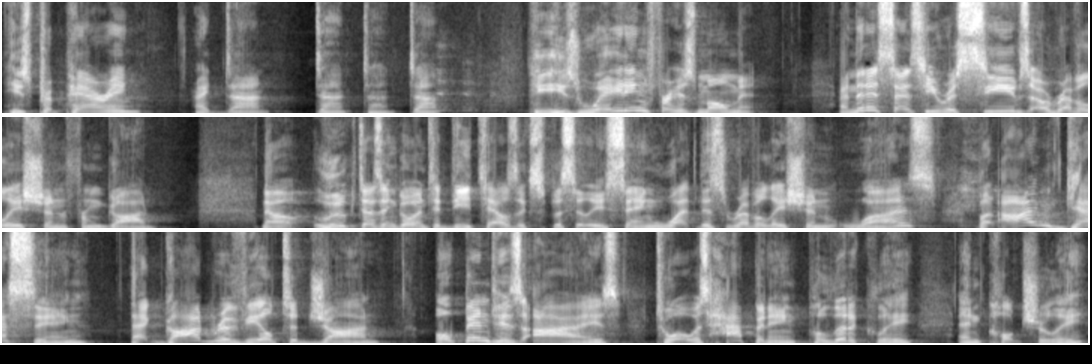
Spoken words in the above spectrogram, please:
he's preparing, right? Dun, dun, dun, dun. He, he's waiting for his moment. And then it says he receives a revelation from God. Now, Luke doesn't go into details explicitly saying what this revelation was, but I'm guessing that God revealed to John, opened his eyes to what was happening politically and culturally,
